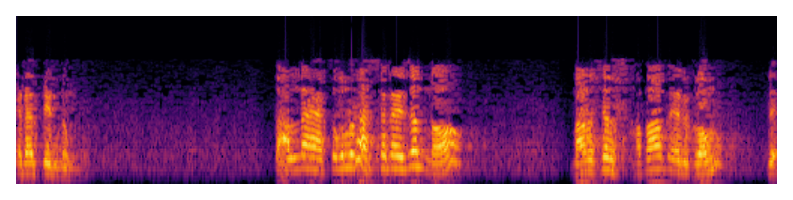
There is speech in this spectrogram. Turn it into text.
এটা তিন নম্বর তা আল্লাহ এতগুলো রাখছেন এই জন্য মানুষের স্বভাব এরকম যে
